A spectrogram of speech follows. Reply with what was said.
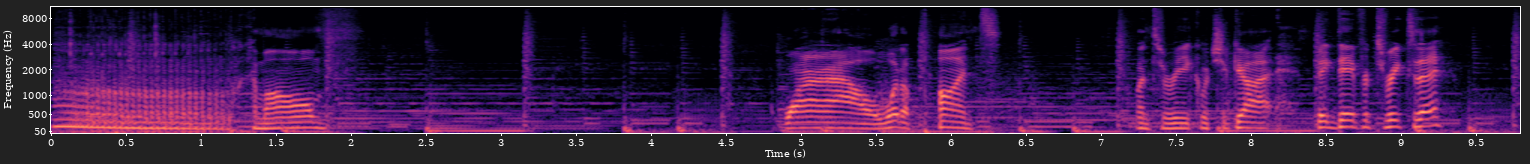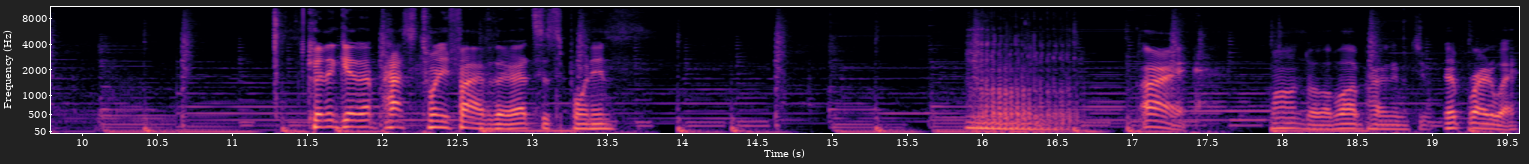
Come on. Wow, what a punt. Come Tarik, what you got? Big day for Tarik today? Couldn't get up past 25 there. That's disappointing. All right. Come on, blah, blah, blah. Probably going to do it right away.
